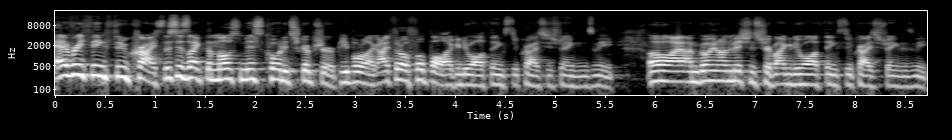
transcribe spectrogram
everything through Christ. This is like the most misquoted scripture. People are like, I throw a football, I can do all things through Christ who strengthens me. Oh, I'm going on a mission trip, I can do all things through Christ who strengthens me.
